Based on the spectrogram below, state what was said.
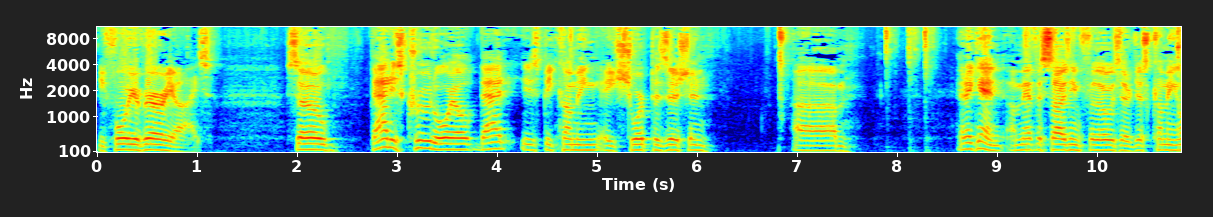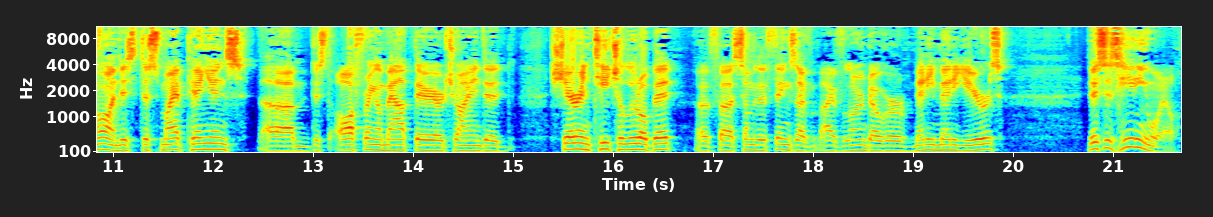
before your very eyes. So that is crude oil. That is becoming a short position. Um, and again, I'm emphasizing for those that are just coming on, this just my opinions, um, just offering them out there, trying to share and teach a little bit of uh, some of the things I've, I've learned over many, many years. This is heating oil.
